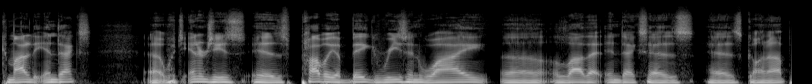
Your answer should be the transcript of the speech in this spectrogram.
Commodity Index, uh, which energy is, is probably a big reason why uh, a lot of that index has has gone up.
